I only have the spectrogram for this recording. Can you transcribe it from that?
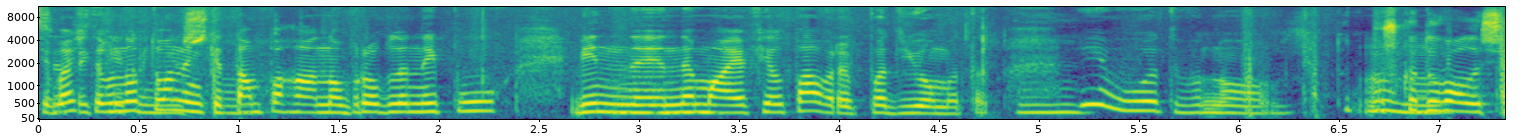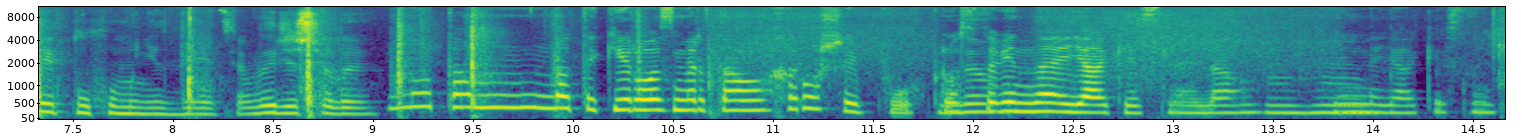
це Бачите, воно тоненьке, там погано оброблений пух, він не, не має філпавери, підйому. Так. І от воно. Тут пошкодували ще й пуху, мені здається. Вирішили. Ну там на такий розмір там хороший пух, просто Да. він не якісний. Да. Він не якісний.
